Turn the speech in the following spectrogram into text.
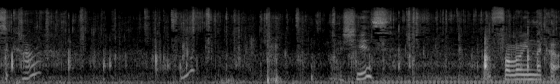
The car. Hmm? There she is. We're following the car.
